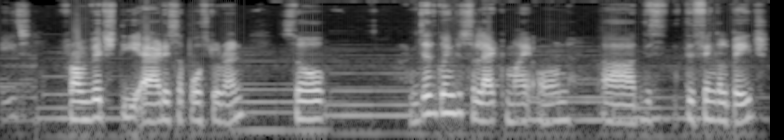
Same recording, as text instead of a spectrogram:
page from which the ad is supposed to run. So I'm just going to select my own uh, this this single page.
